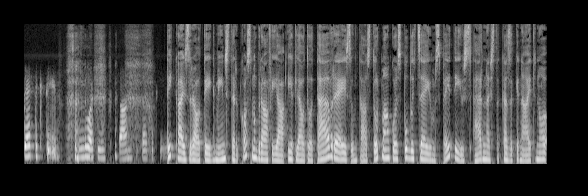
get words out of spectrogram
detektīvs. Ļoti interesants detektīvs. Tik aizrautīgi Minstera kosmogrāfijā iekļauto tēvreiz un tās turpmākos publicējumus pētījusi Ernesta Kazakinaita no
